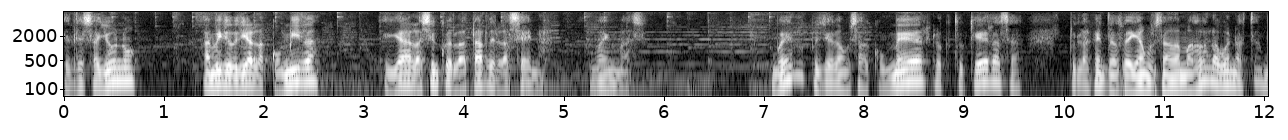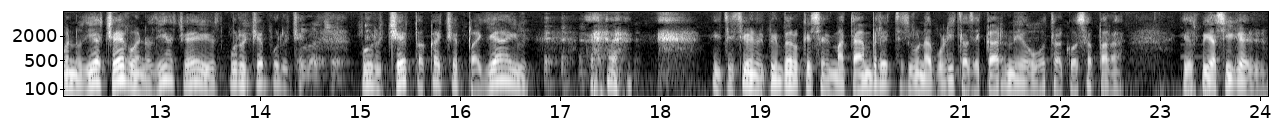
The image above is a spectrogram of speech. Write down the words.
el desayuno, a mediodía la comida y ya a las 5 de la tarde la cena, no hay más. Bueno, pues llegamos a comer, lo que tú quieras, pues la gente nos veíamos nada más, hola, buenas, buenos días, che, buenos días, che, puro che, puro che, puro che, para acá, che, para allá. Y, y te sirven el primero que es el matambre, te sirven unas bolitas de carne o otra cosa para, y después ya sigue el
